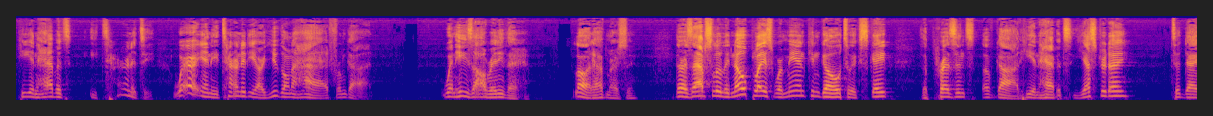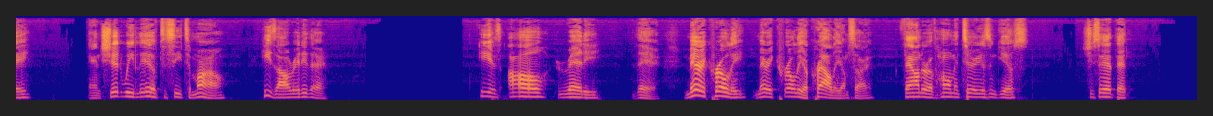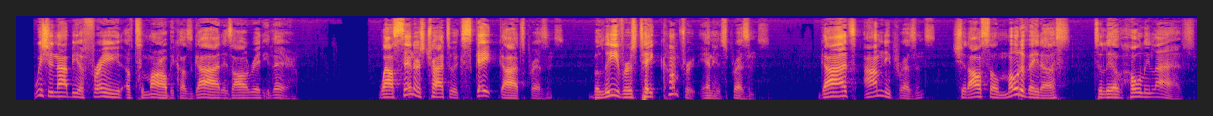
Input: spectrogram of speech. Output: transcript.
He inhabits eternity. Where in eternity are you going to hide from God when He's already there? Lord, have mercy. There is absolutely no place where men can go to escape the presence of God. He inhabits yesterday, today, and should we live to see tomorrow, He's already there. He is already there. Mary Crowley, Mary Crowley or Crowley, I'm sorry, founder of Home Interiors and Gifts, she said that we should not be afraid of tomorrow because God is already there. While sinners try to escape God's presence, believers take comfort in his presence. God's omnipresence should also motivate us to live holy lives.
